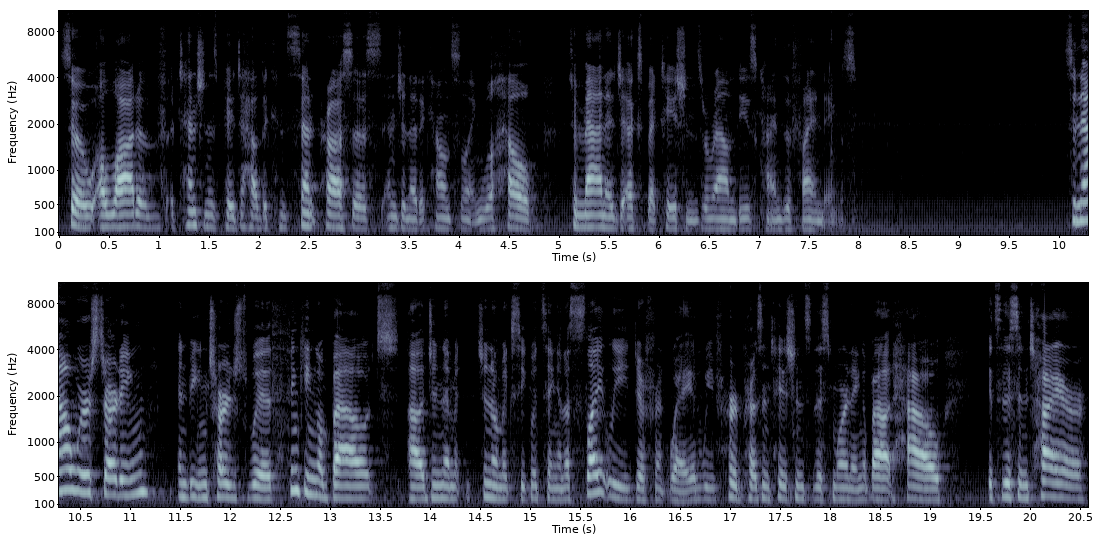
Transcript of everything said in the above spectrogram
so a lot of attention is paid to how the consent process and genetic counseling will help to manage expectations around these kinds of findings. So now we're starting and being charged with thinking about uh, genomic, genomic sequencing in a slightly different way. And we've heard presentations this morning about how it's this entire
